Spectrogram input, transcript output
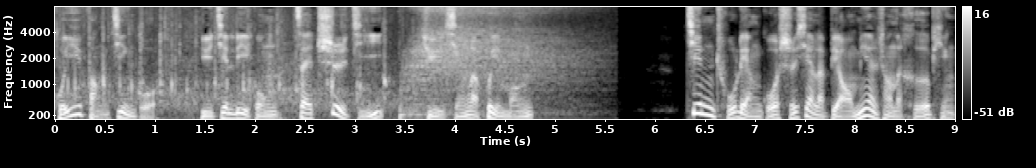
回访晋国，与晋厉公在赤棘举行了会盟。晋楚两国实现了表面上的和平，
